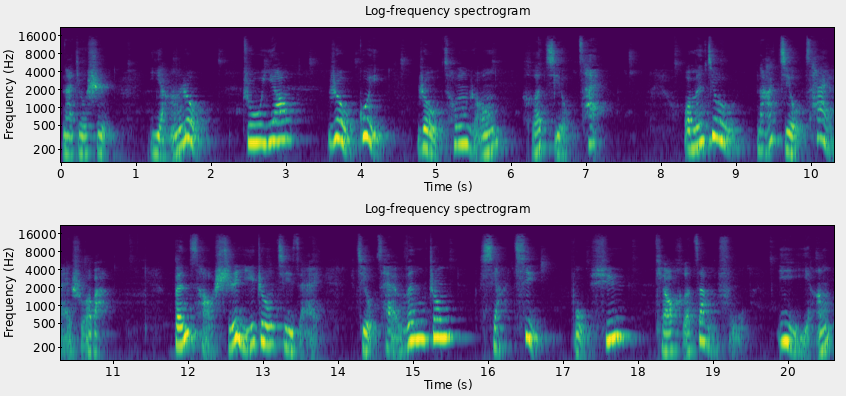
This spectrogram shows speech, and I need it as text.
那就是羊肉、猪腰、肉桂、肉苁蓉。和韭菜，我们就拿韭菜来说吧，《本草拾遗》中记载，韭菜温中下气、补虚、调和脏腑、益阳，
